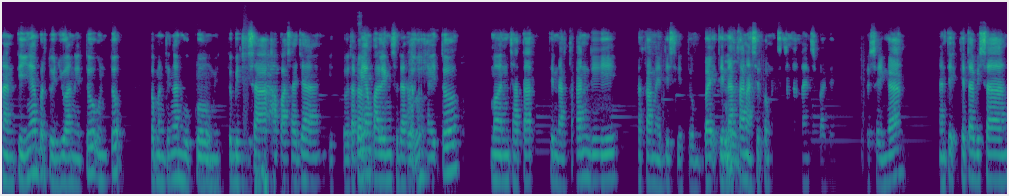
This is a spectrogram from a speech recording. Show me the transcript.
nantinya bertujuan itu untuk kepentingan hukum. Itu bisa apa saja gitu. Tapi Nah, yang paling sederhana itu mencatat tindakan di rekam medis gitu. Baik tindakan hasil pemeriksaan dan lain sebagainya. Sehingga nanti kita bisa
